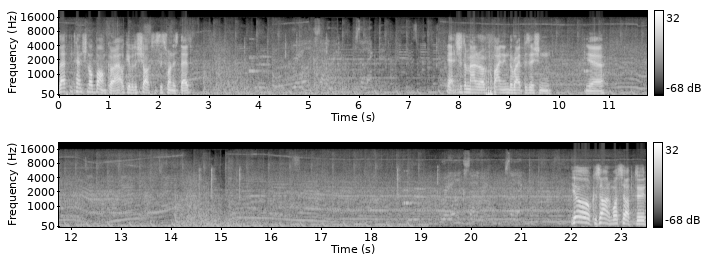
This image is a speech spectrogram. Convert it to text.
Left intentional bonk. Alright, I'll give it a shot since this one is dead. Yeah, it's just a matter of finding the right position. Yeah. Yo, Kazan, what's up, dude?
